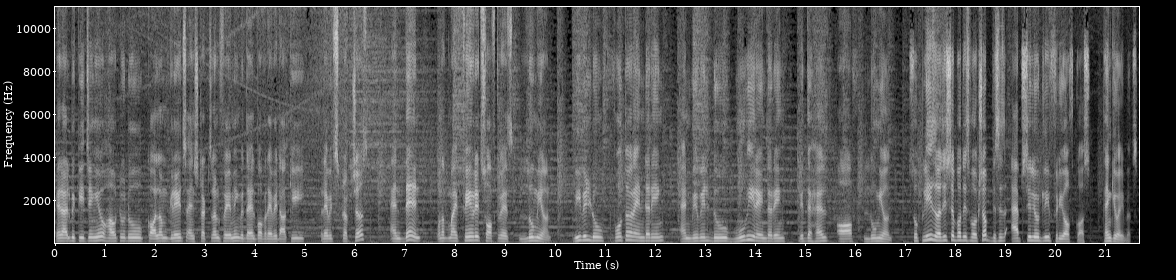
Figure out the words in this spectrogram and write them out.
Here I will be teaching you how to do column grids and structural framing with the help of Revit Archi, Revit structures. And then one of my favorite softwares, Lumion. We will do photo rendering and we will do movie rendering with the help of Lumion. So please register for this workshop. This is absolutely free of cost. Thank you very much.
